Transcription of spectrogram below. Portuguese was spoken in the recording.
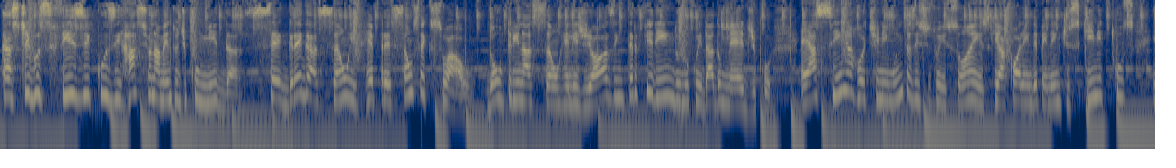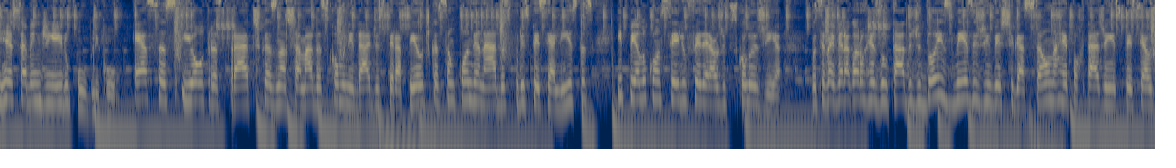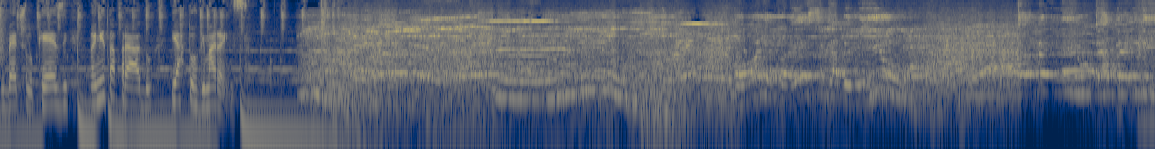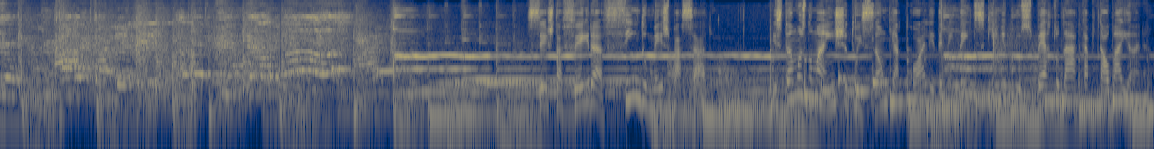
Castigos físicos e racionamento de comida, segregação e repressão sexual, doutrinação religiosa interferindo no cuidado médico. É assim a rotina em muitas instituições que acolhem dependentes químicos e recebem dinheiro público. Essas e outras práticas nas chamadas comunidades terapêuticas são condenadas por especialistas e pelo Conselho Federal de Psicologia. Você vai ver agora o resultado de dois meses de investigação na reportagem especial de Beth Luquezzi Anitta Prado e Arthur Guimarães. Olha para esse cabelinho. Cabelinho, cabelinho. Ai, cabelinho, cabelinho, Sexta-feira, fim do mês passado. Estamos numa instituição que acolhe dependentes químicos perto da capital baiana.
